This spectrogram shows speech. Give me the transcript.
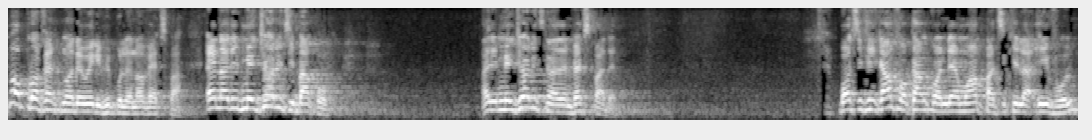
No prophet, no the way the people are not vex by. And at the majority back home. The majority, now them vex by them. But if you can't for can condemn one particular evil,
